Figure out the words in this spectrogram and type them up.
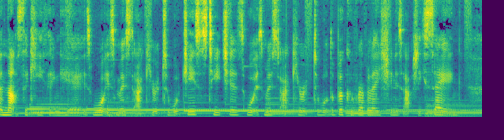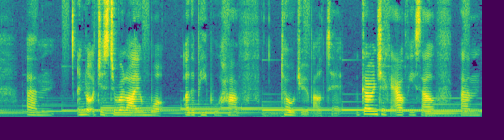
and that's the key thing here: is what is most accurate to what Jesus teaches, what is most accurate to what the Book of Revelation is actually saying, um, and not just to rely on what other people have told you about it. Go and check it out for yourself. Um,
